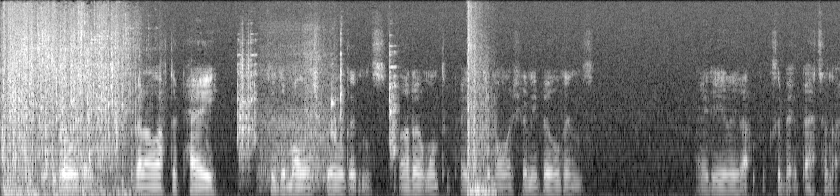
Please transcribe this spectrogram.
with and then I'll have to pay to demolish buildings. I don't want to pay to demolish any buildings. Ideally, that looks a bit better now.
